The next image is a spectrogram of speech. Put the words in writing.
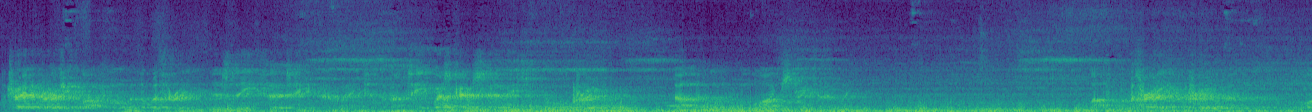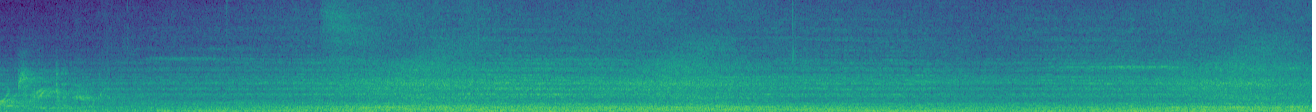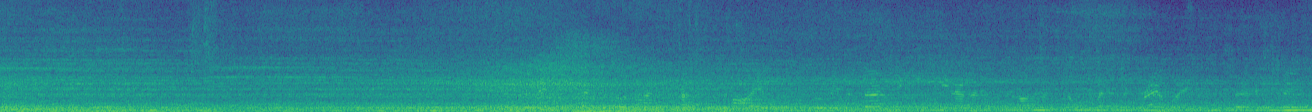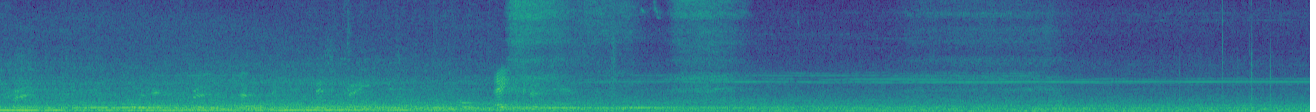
The train approaching platform number three is the 13th. 1308 Avanti West Coast service crew uh, at Lime only.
